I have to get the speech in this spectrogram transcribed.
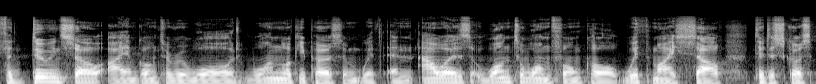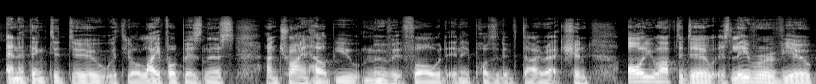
for doing so, I am going to reward one lucky person with an hour's one to one phone call with myself to discuss anything to do with your life or business and try and help you move it forward in a positive direction. All you have to do is leave a review,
